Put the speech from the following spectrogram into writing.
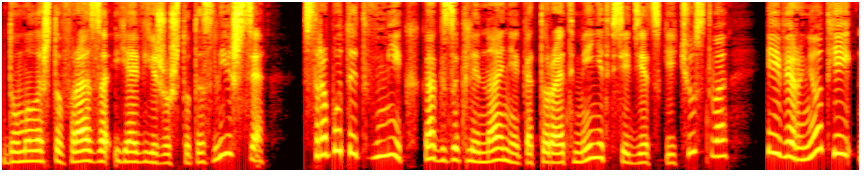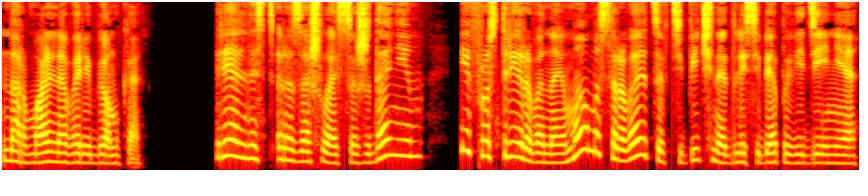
Думала, что фраза «я вижу, что ты злишься» сработает в миг, как заклинание, которое отменит все детские чувства и вернет ей нормального ребенка. Реальность разошлась с ожиданием, и фрустрированная мама срывается в типичное для себя поведение.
